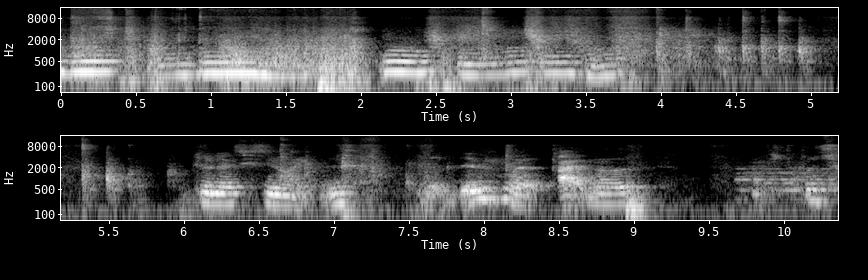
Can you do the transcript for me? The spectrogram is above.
So that's know, like this, but I know that's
